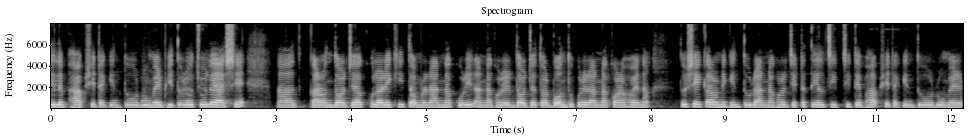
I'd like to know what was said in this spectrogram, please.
তেলে ভাব সেটা কিন্তু রুমের ভিতরেও চলে আসে। কারণ দরজা খোলা রেখেই তো আমরা রান্না করি, রান্নাঘরের দরজা তো আর বন্ধ করে রান্না করা হয় না। তো সেই কারণে কিন্তু রান্নাঘরের যে একটা তেল চিটচিটে ভাব, সেটা কিন্তু রুমের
